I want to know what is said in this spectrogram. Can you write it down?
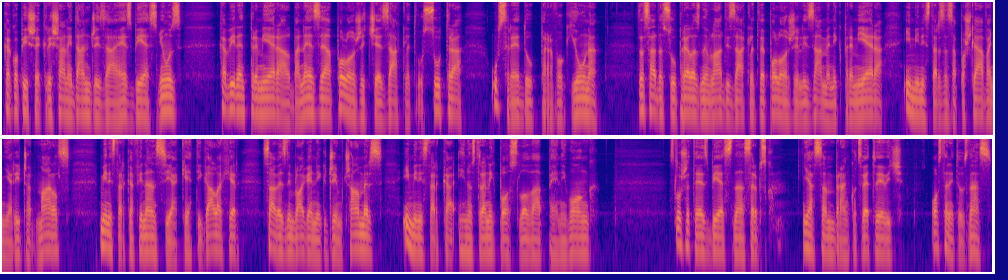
Kako piše Krišani Danđi za SBS News, kabinet premijera Albanezea položit će zakletvu sutra u sredu 1. juna. Za sada su u prelaznoj vladi zakletve položili zamenik premijera i ministar za zapošljavanje Richard Marles, ministarka financija Keti Gallagher, savezni blagajnik Jim Chalmers i ministarka inostranih poslova Penny Wong. Slušate SBS na srpskom. Ja sam Branko Cvetojević. Ostanite uz nas.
